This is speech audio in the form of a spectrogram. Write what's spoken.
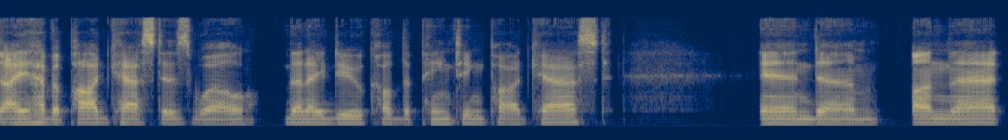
I have a podcast as well that I do called the Painting Podcast. And um, on that,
